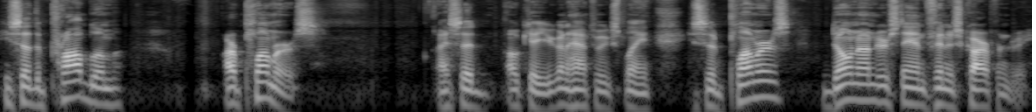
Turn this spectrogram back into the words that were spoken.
He said, The problem are plumbers. I said, Okay, you're going to have to explain. He said, Plumbers don't understand finished carpentry.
